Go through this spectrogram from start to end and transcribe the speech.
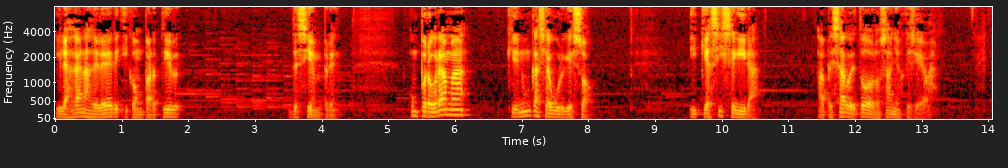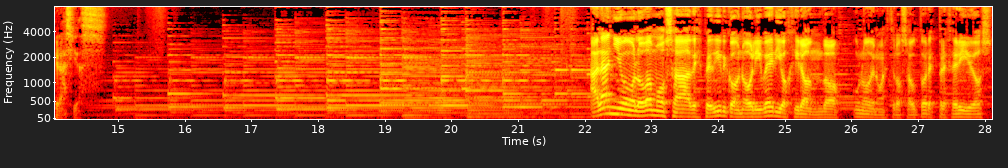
y las ganas de leer y compartir de siempre. Un programa que nunca se aburguesó y que así seguirá, a pesar de todos los años que lleva. Gracias. Al año lo vamos a despedir con Oliverio Girondo, uno de nuestros autores preferidos,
